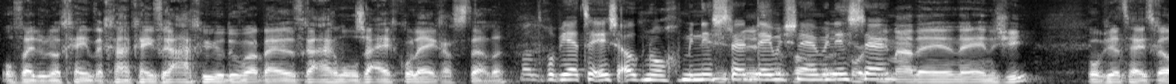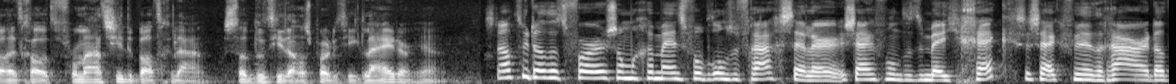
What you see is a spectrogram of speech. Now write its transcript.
Of wij, doen ook geen, we gaan geen vragenuur doen waarbij we vragen aan onze eigen collega's stellen. Want Rob Jette is ook nog minister, minister demissionair minister. Voor klimaat en energie. Rob Jette heeft wel het grote formatiedebat gedaan. Dus dat doet hij dan als politiek leider, ja. Snapt u dat het voor sommige mensen, bijvoorbeeld onze vraagsteller, zij vond het een beetje gek. Ze zei: Ik vind het raar dat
